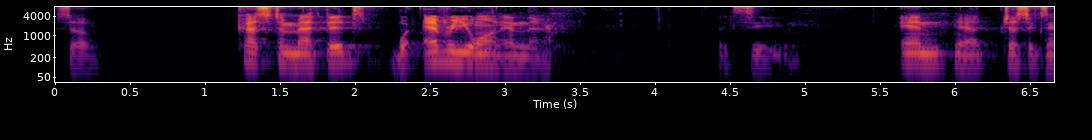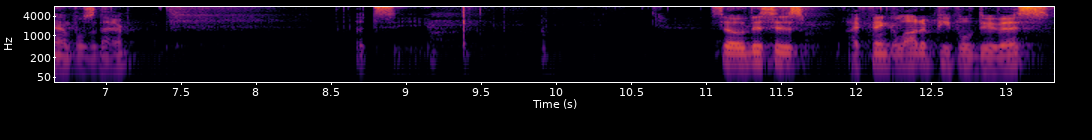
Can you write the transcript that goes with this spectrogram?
So custom methods, whatever you want in there. Let's see. And yeah, just examples there. Let's see. So this is, I think a lot of people do this,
